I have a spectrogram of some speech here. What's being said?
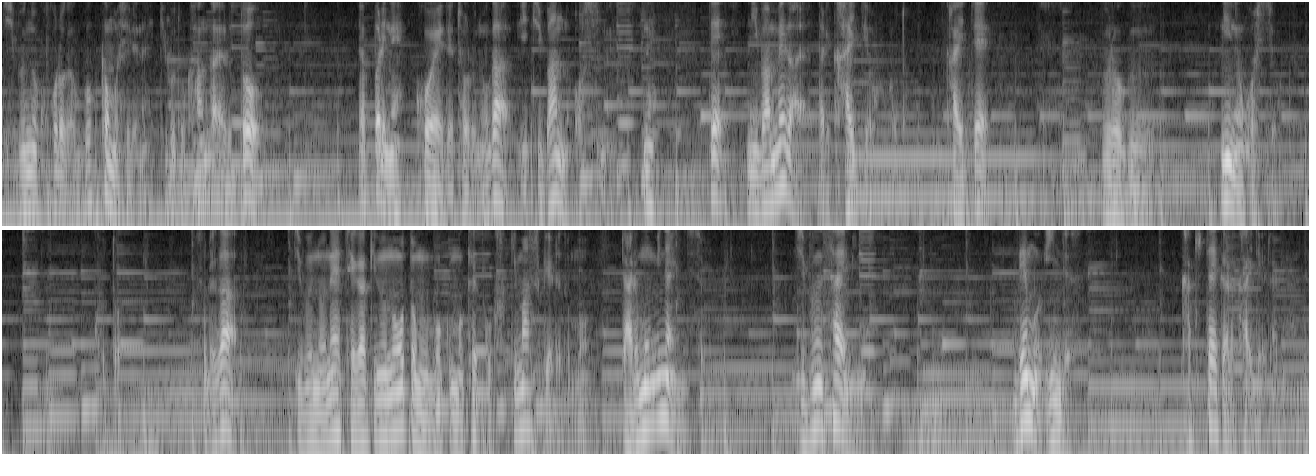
自分の心が動くかもしれないということを考えるとやっぱりね声で撮るのが一番のおすすめですね。で2番目がやっぱり書いておくこと書いて、ブログに残しておくことそれが自分のね手書きのノートも僕も結構書きますけれども誰も見ないんですよ。自分さえ見ない。でもいいんです。書きたいから書いてるだけなんで。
